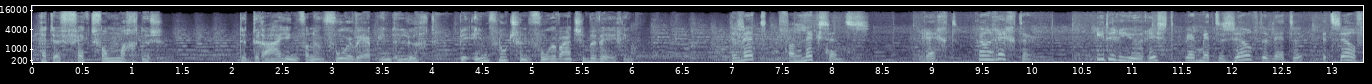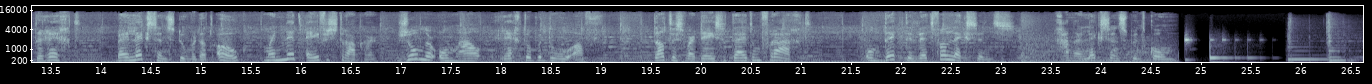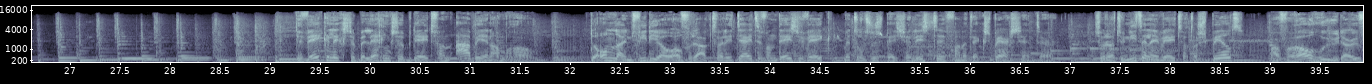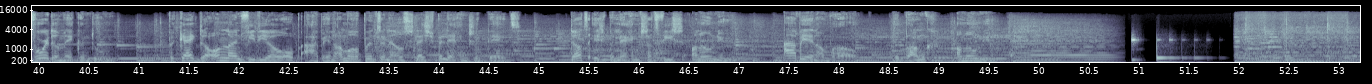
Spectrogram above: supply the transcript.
Het effect van Magnus. De draaiing van een voorwerp in de lucht beïnvloedt zijn voorwaartse beweging. De wet van Lexens. Recht kan rechter. Iedere jurist werkt met dezelfde wetten hetzelfde recht. Bij Lexens doen we dat ook, maar net even strakker. Zonder omhaal recht op het doel af. Dat is waar deze tijd om vraagt. Ontdek de wet van Lexens. Ga naar Lexens.com. De wekelijkse beleggingsupdate van ABN AMRO. De online video over de actualiteiten van deze week... met onze specialisten van het Expert Center. Zodat u niet alleen weet wat er speelt, maar vooral hoe u daar uw voordeel mee kunt doen. Bekijk de online video op abnamro.nl slash beleggingsupdate. Dat is beleggingsadvies anno nu. ABN AMRO. De bank anno nu.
